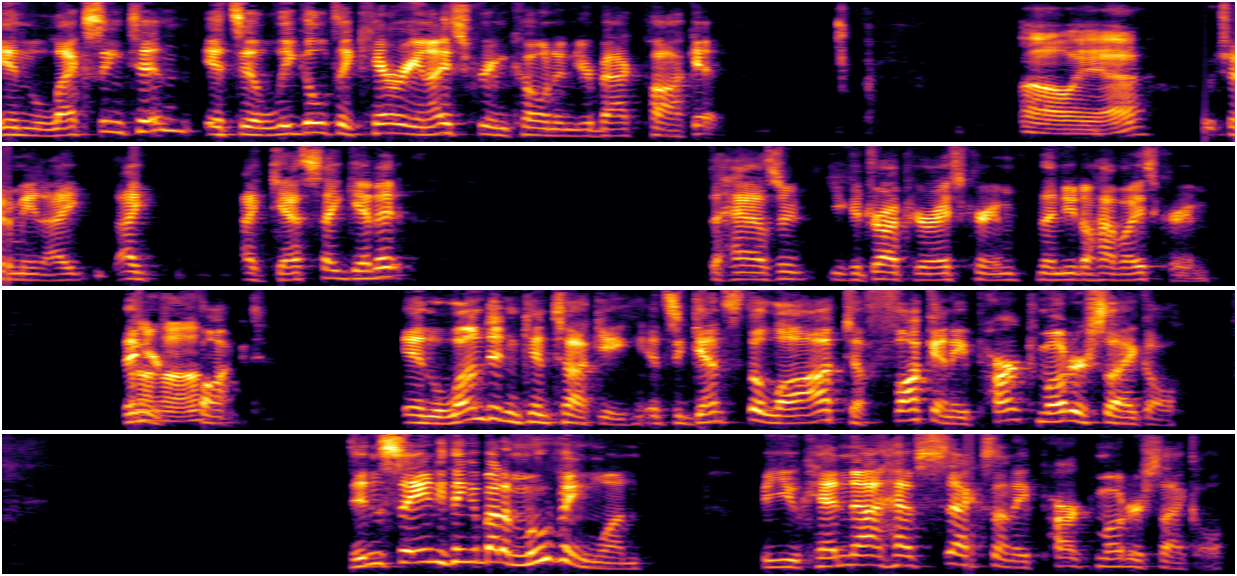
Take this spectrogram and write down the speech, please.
In Lexington, it's illegal to carry an ice cream cone in your back pocket. Oh yeah. Which I mean, I I I guess I get it. The hazard. You could drop your ice cream, then you don't have ice cream. Then you're Uh-huh. fucked. In London, Kentucky, it's against the law to fuck any parked motorcycle. Didn't say anything about a moving one, but you cannot have sex on a parked motorcycle.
